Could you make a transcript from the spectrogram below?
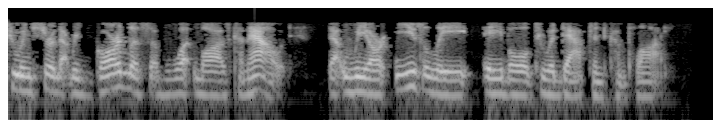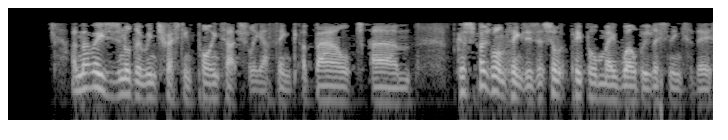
to ensure that regardless of what laws come out, that we are easily able to adapt and comply. And that raises another interesting point, actually, I think, about, um, because I suppose one of the things is that some people may well be listening to this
